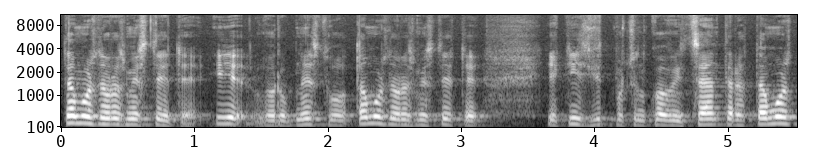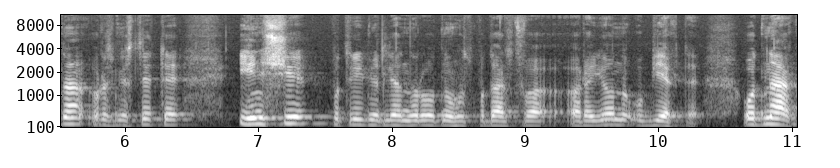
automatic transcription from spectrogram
Там можна розмістити і виробництво, там можна розмістити якийсь відпочинковий центр, там можна розмістити інші потрібні для народного господарства району об'єкти. Однак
